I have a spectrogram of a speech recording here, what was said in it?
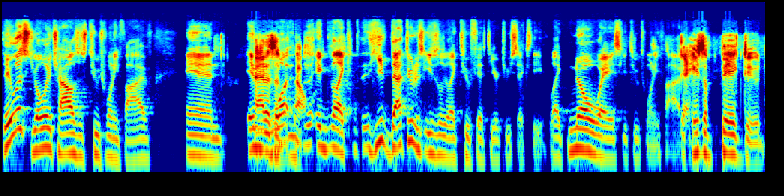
They list Yoeli Childs as 225, and That is a no. it- like he that dude is easily like 250 or 260. Like no way is he 225. Yeah, he's a big dude.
